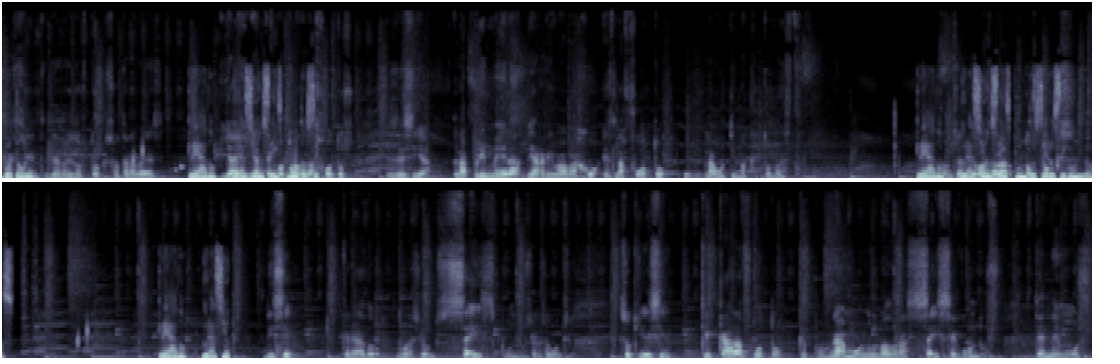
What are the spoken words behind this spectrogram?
botón. le doy dos toques otra vez. Creado, y ahí ya tengo todas las fotos. Les decía, la primera de arriba abajo es la foto, la última que tomaste. Creado, duración 6.0 segundos. Creado, duración. Dice creado duración 6.0 segundos. Eso quiere decir que cada foto que pongamos nos va a durar 6 segundos. Tenemos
